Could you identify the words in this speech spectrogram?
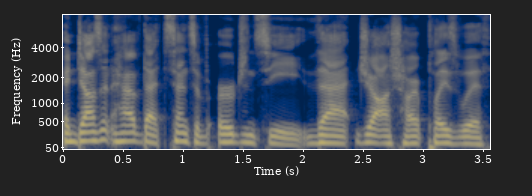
and doesn't have that sense of urgency that Josh Hart plays with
